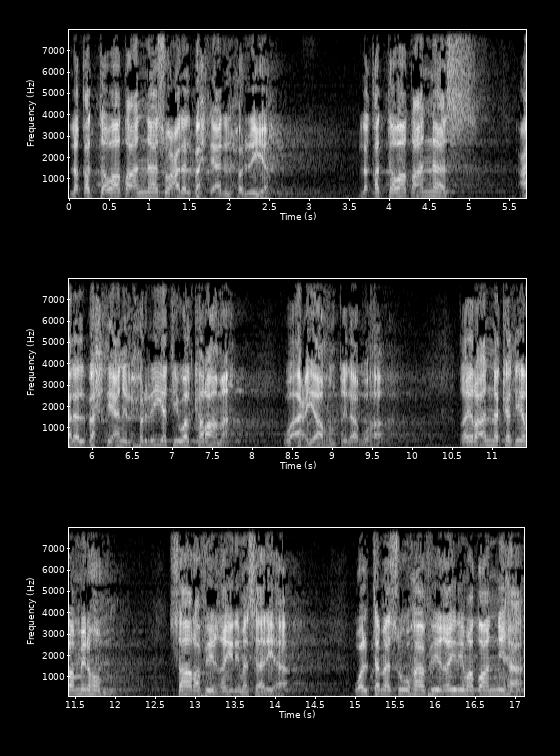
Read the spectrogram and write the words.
لقد تواطأ الناس على البحث عن الحرية. لقد تواطأ الناس على البحث عن الحرية والكرامة وأعياهم طلابها. غير أن كثيرا منهم سار في غير مسارها. والتمسوها في غير مضانها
